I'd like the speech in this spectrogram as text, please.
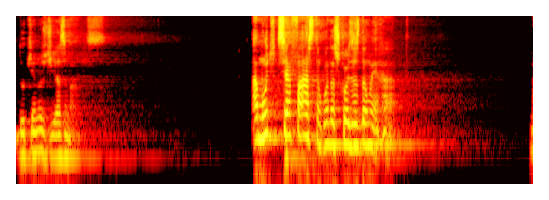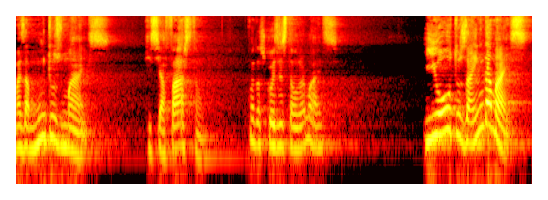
do que nos dias maus. Há muitos que se afastam quando as coisas dão errado, mas há muitos mais que se afastam quando as coisas estão normais, e outros ainda mais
